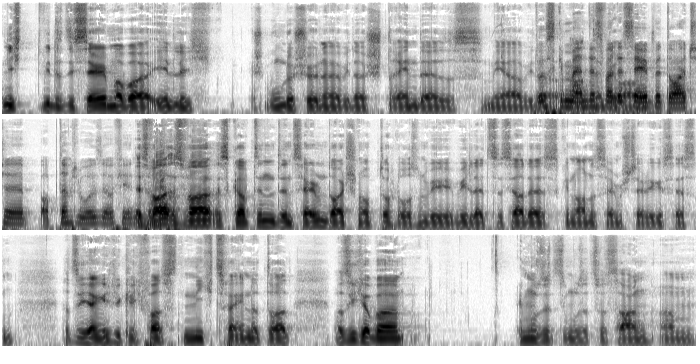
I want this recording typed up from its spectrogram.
nicht wieder dieselben, aber ähnlich wunderschöne, wieder Strände, das Meer, wieder. Du hast gemeint, es war derselbe deutsche Obdachlose auf jeden Es Fall. war, es war, es gab den, denselben deutschen Obdachlosen wie, wie letztes Jahr, der ist genau an derselben Stelle gesessen. Hat sich eigentlich wirklich fast nichts verändert dort. Was ich aber, ich muss jetzt, ich muss jetzt was sagen, ähm,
